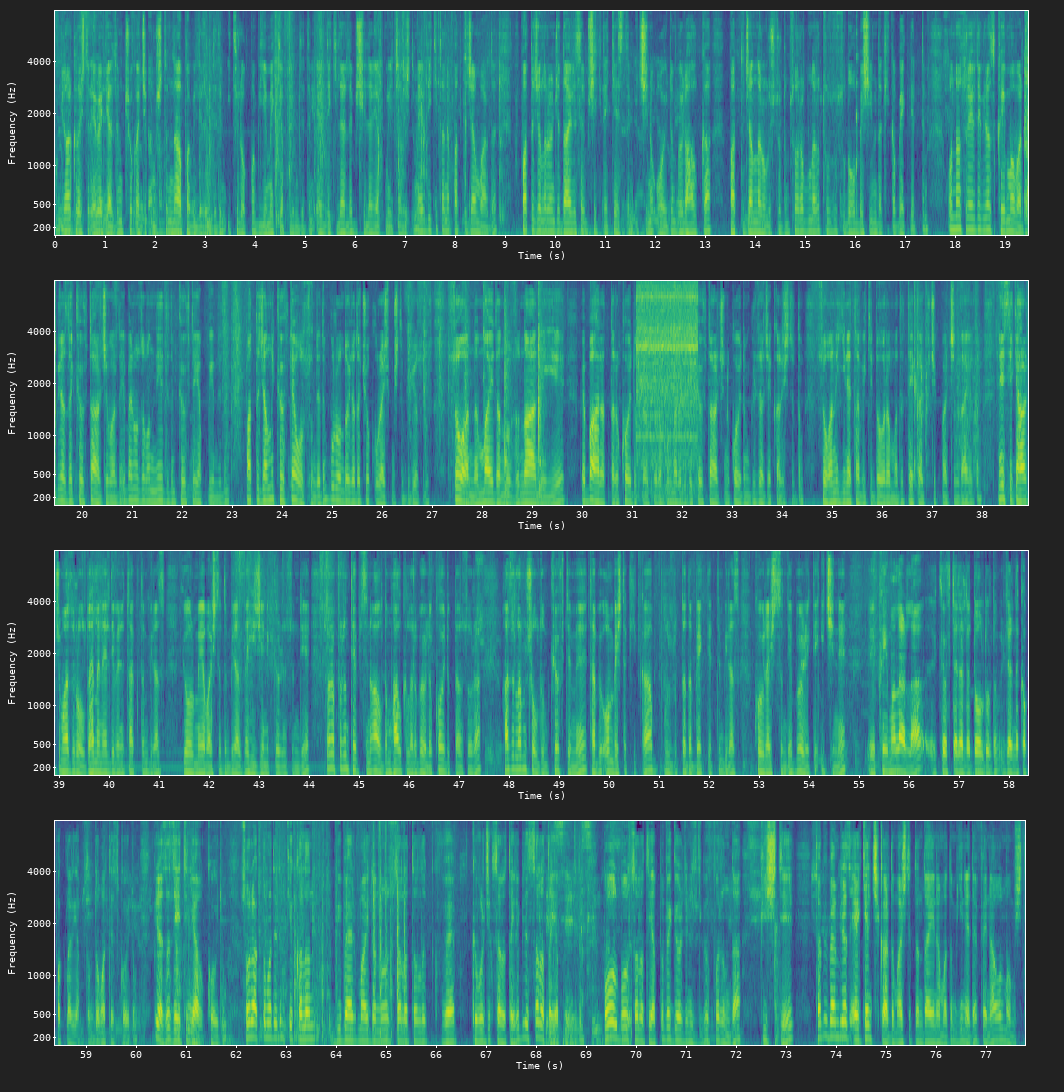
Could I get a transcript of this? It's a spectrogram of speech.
Bugün arkadaşlar eve geldim. Çok acıkmıştım. Ne yapabilirim dedim. İki lokma bir yemek yapayım dedim. Evdekilerle bir şeyler yapmaya çalıştım. Evde iki tane patlıcan vardı. Bu patlıcanları önce dairesel bir şekilde kestim. İçine oydum. Böyle halka patlıcanlar oluşturdum. Sonra bunları tuzlu suda 15-20 dakika beklettim. Ondan sonra evde biraz kıyma vardı. Biraz da köfte harcı vardı. E ben o zaman niye dedim köfte yapmayayım dedim. Patlıcanlı köfte olsun dedim. Bu rondoyla da çok uğraşmıştım biliyorsunuz. Soğanı, maydanozu, naneyi ve baharatları koyduktan sonra bunları bir de köfte harcını koydum. Güzelce karıştırdım. Soğanı yine tabii ki doğramadı. Tekrar küçük parçalara ayırdım. Neyse ki harcım hazır oldu. Hemen eldiveni taktım. Biraz yoğurmaya başladım. Biraz da hijyenik görünsün diye. Sonra fırın tepsisini aldım. Halkaları böyle koyduktan sonra hazırlamış olduğum köftemi tabii 15 dakika buzlukta da beklettim. Biraz koyulaşsın diye. Böylelikle içini e, kıymalarla, e, köftelerle doldurdum. Üzerine kapaklar yaptım. Domates koydum. Biraz da zeytinyağı koydum. Sonra aklıma dedim ki kalan biber, maydanoz, salatalık ve kıvırcık salatayla bir de salata yapayım dedim. Bol bol salata yaptım ve gördüğünüz gibi fırında pişti. Tabii ben biraz erken çıkardım. Açlıktan dayanamadım. Yine de fena olmamıştı.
